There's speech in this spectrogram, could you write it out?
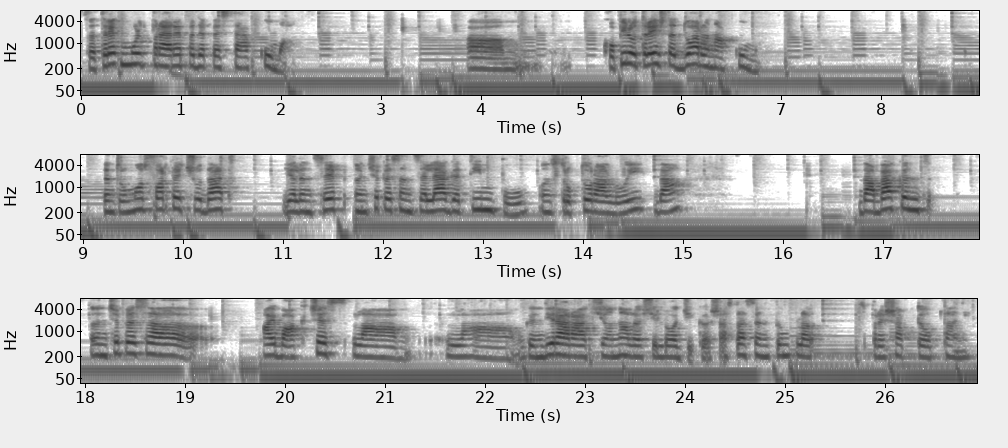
Să trec mult prea repede peste acum. Um, copilul trăiește doar în acum. Într-un mod foarte ciudat, el începe, începe să înțeleagă timpul în structura lui, da? Dar abia când începe să aibă acces la, la gândirea rațională și logică și asta se întâmplă spre 7-8 ani,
